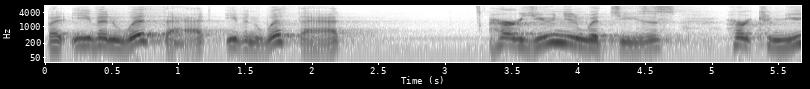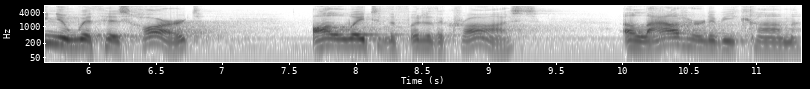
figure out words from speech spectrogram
But even with that, even with that, her union with Jesus, her communion with his heart, all the way to the foot of the cross, allowed her to become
